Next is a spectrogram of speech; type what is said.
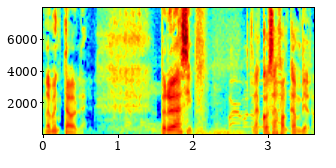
lamentable. Pero es así las cosas van cambiando.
